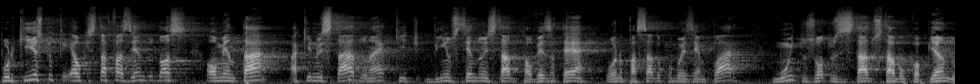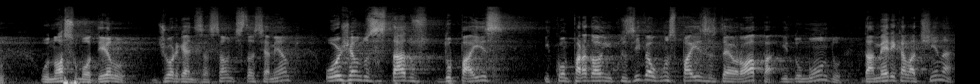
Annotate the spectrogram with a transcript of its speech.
porque isto é o que está fazendo nós aumentar aqui no estado, né, que vinha sendo um estado talvez até o ano passado como exemplar, muitos outros estados estavam copiando o nosso modelo de organização, de distanciamento. Hoje é um dos estados do país e comparado inclusive a alguns países da Europa e do mundo, da América Latina,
